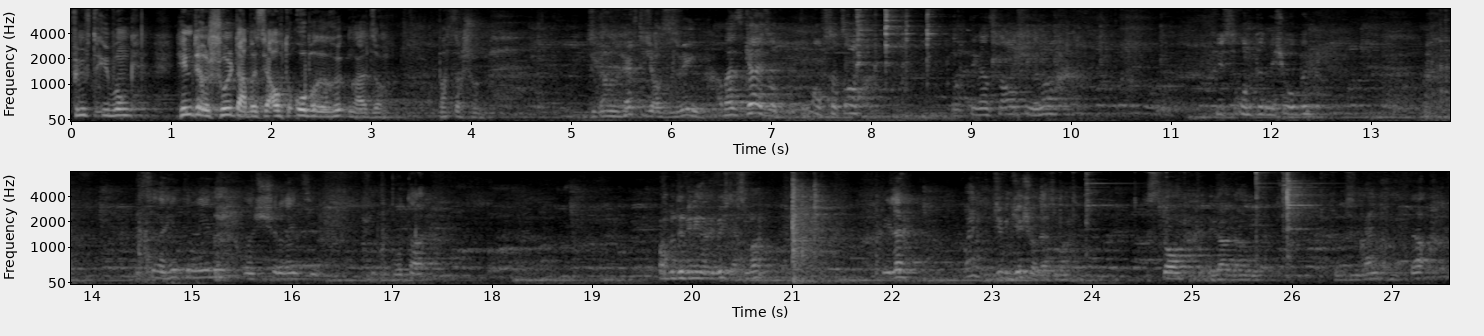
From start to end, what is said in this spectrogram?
Fünfte Übung, hintere Schulter, aber ist ja auch der obere Rücken, also passt das schon. Sieht nicht heftig aus, deswegen. Aber ist geil so. Im Aufsatz auch. Mach die ganzen Außen, genau. Füße unten, nicht oben. Bisschen nach hinten lehnen und schön reinziehen. Brutal. Mach bitte weniger Gewicht erstmal. Viele? Jimmy J schon erstmal. Stop, egal, dann so ein bisschen reinmachen. Ja. Ja,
